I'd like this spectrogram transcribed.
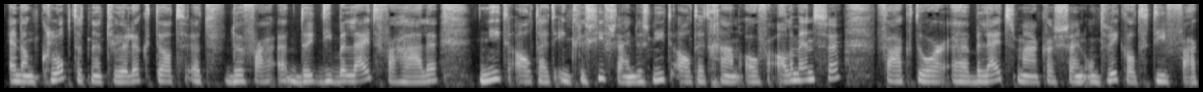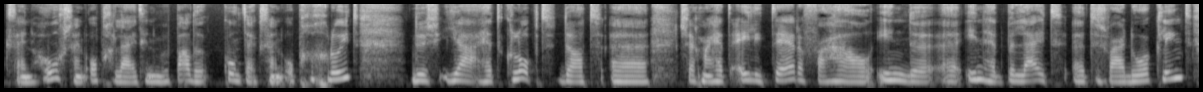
En dan klopt het natuurlijk dat het de, die beleidsverhalen niet altijd inclusief zijn. Dus niet altijd gaan over alle mensen. Vaak door uh, beleidsmakers zijn ontwikkeld die vaak zijn hoog zijn opgeleid, in een bepaalde context zijn opgegroeid. Dus ja, het klopt dat uh, zeg maar het elitaire verhaal in, de, uh, in het beleid te zwaar doorklinkt.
